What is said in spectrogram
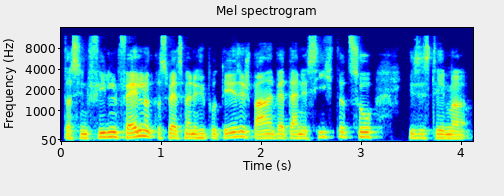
dass in vielen Fällen, und das wäre jetzt meine Hypothese, spannend wäre deine Sicht dazu, dieses Thema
